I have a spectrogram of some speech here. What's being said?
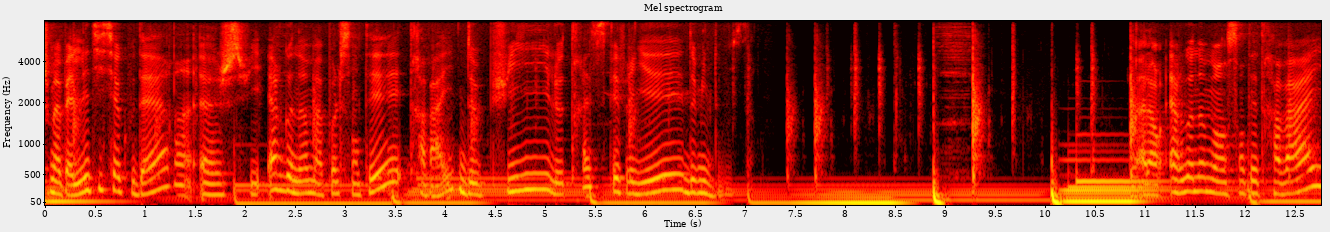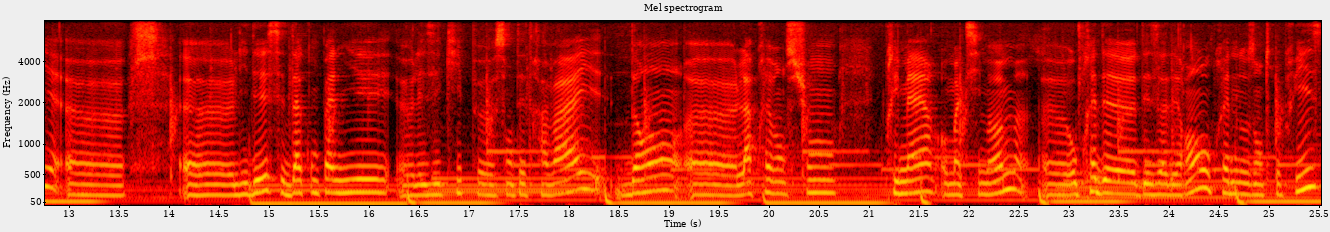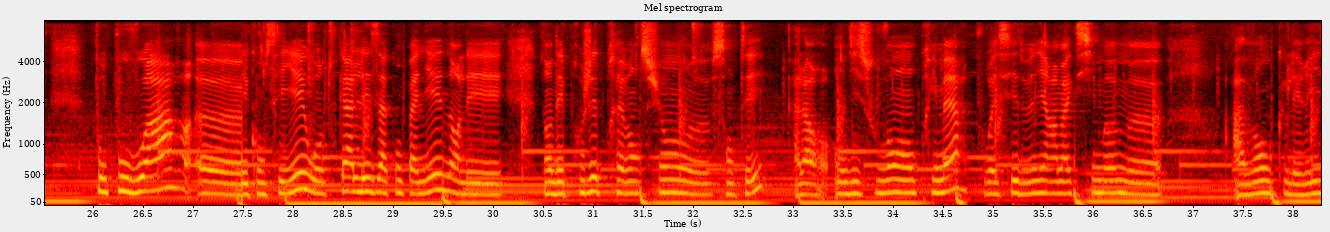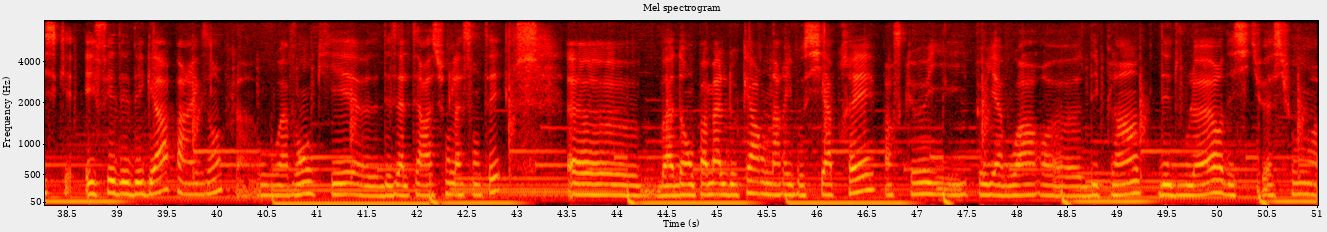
je m'appelle Laetitia Couder, euh, je suis ergonome à Pôle Santé, travail depuis le 13 février 2012. Alors, ergonome en santé-travail, euh, euh, l'idée c'est d'accompagner les équipes santé-travail dans la prévention primaire au maximum auprès des adhérents, auprès de nos entreprises, pour pouvoir les conseiller ou en tout cas les accompagner dans, des projets de prévention santé. Alors on dit souvent primaire pour essayer de venir un maximum avant que les risques aient fait des dégâts, par exemple, ou avant qu'il y ait euh, des altérations de la santé. Euh, bah, dans pas mal de cas, on arrive aussi après parce qu'il peut y avoir euh, des plaintes, des douleurs, des situations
